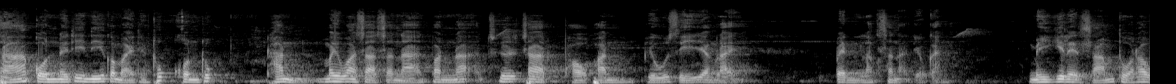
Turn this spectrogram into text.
สากลในที่นี้ก็หมายถึงทุกคนทุกท่านไม่ว่าศาสนาปัณณะเชื้อชาติเผ่าพันธุ์ผิวสีอย่างไร เป็นลักษณะเดียวกัน มีกิเลสสามตัวเท่า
